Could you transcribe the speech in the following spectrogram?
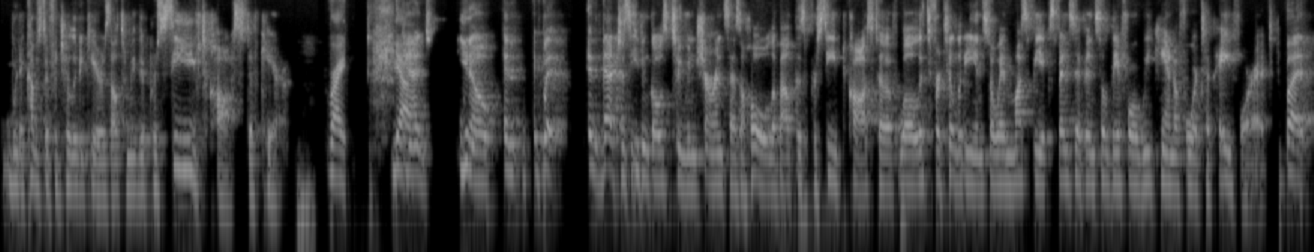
when it comes to fertility care is ultimately the perceived cost of care. Right. Yeah. And, you know, and, but and that just even goes to insurance as a whole about this perceived cost of well it's fertility and so it must be expensive and so therefore we can't afford to pay for it. But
